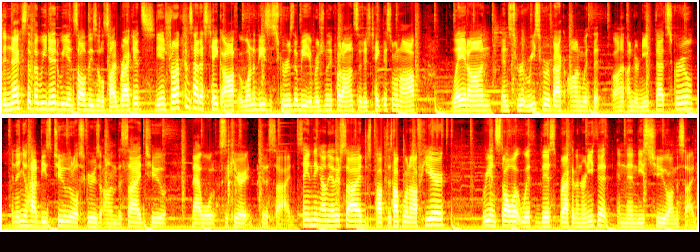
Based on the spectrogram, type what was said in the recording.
The next step that we did, we installed these little side brackets. The instructions had us take off one of these screws that we originally put on, so just take this one off, lay it on, then screw, re-screw it back on with it on, underneath that screw, and then you'll have these two little screws on the side too that will secure it to the side. Same thing on the other side, just pop the top one off here, reinstall it with this bracket underneath it, and then these two on the side.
